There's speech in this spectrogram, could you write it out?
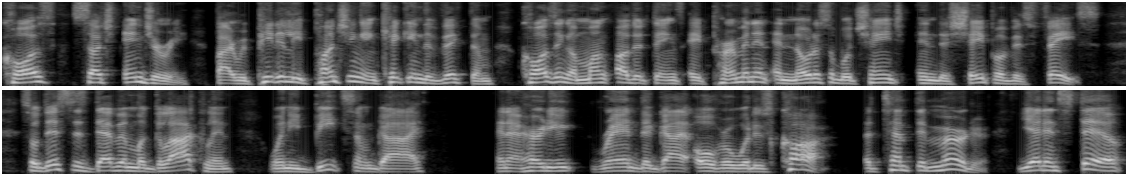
caused such injury by repeatedly punching and kicking the victim, causing, among other things, a permanent and noticeable change in the shape of his face. So this is Devin McLaughlin when he beat some guy, and I heard he ran the guy over with his car, attempted murder. Yet and still,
